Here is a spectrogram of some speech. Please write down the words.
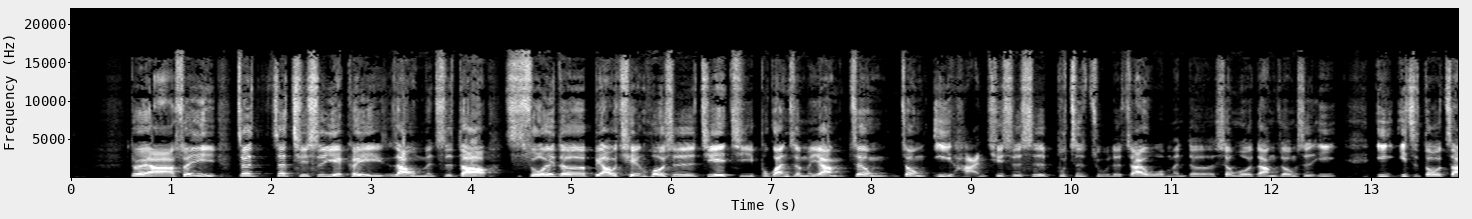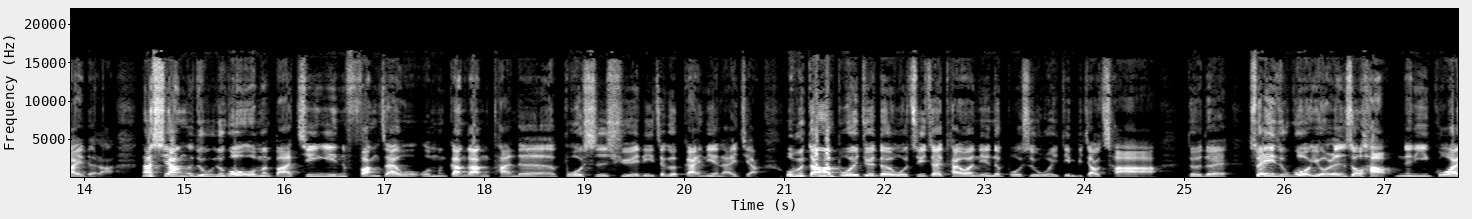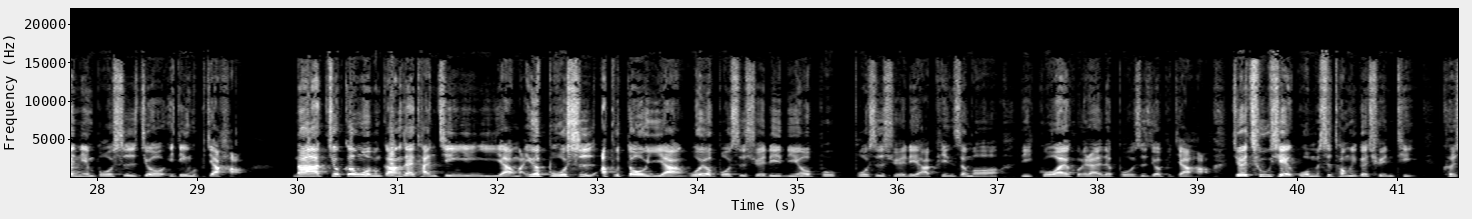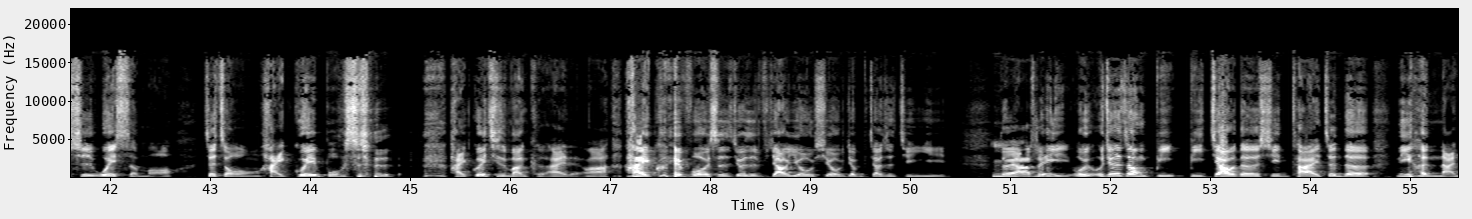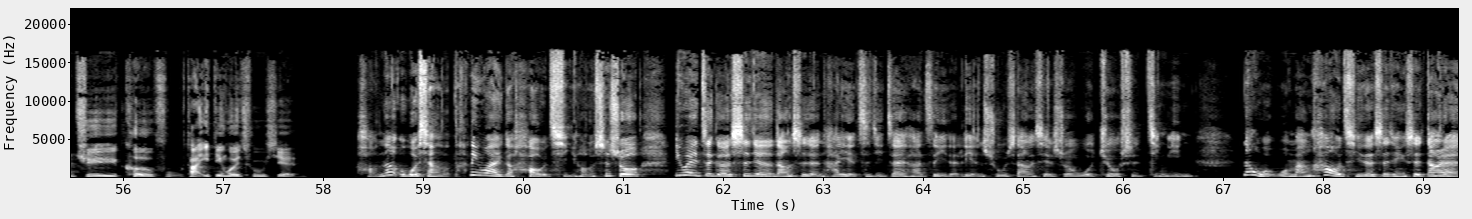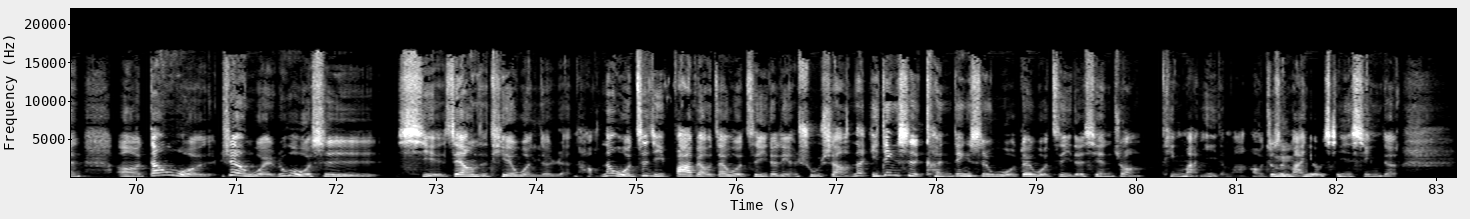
对啊，所以这这其实也可以让我们知道，所谓的标签或者是阶级，不管怎么样，这种这种意涵其实是不自主的，在我们的生活当中是一一一直都在的啦。那像如如果我们把精英放在我我们刚刚谈的博士学历这个概念来讲，我们当然不会觉得我自己在台湾念的博士，我一定比较差啊，对不对？所以如果有人说好，那你国外念博士就一定会比较好。那就跟我们刚刚在谈精英一样嘛，因为博士啊不都一样？我有博士学历，你有博博士学历啊，凭什么你国外回来的博士就比较好？就会出现我们是同一个群体，可是为什么这种海归博士，海归其实蛮可爱的啊，海归博士就是比较优秀，就比较是精英，对啊，嗯、所以我我觉得这种比比较的心态，真的你很难去克服，它一定会出现。好，那我想另外一个好奇哈，是说，因为这个事件的当事人，他也自己在他自己的脸书上写说，我就是精英。那我我蛮好奇的事情是，当然，呃，当我认为如果我是写这样子贴文的人，好，那我自己发表在我自己的脸书上，那一定是肯定是我对我自己的现状挺满意的嘛，好，就是蛮有信心的。嗯、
